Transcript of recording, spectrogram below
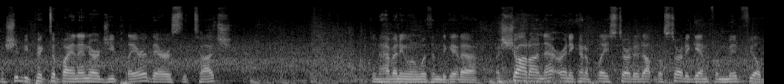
I should be picked up by an NRG player. There's the touch. Didn't have anyone with him to get a, a shot on net or any kind of play started up. They'll start again from midfield.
